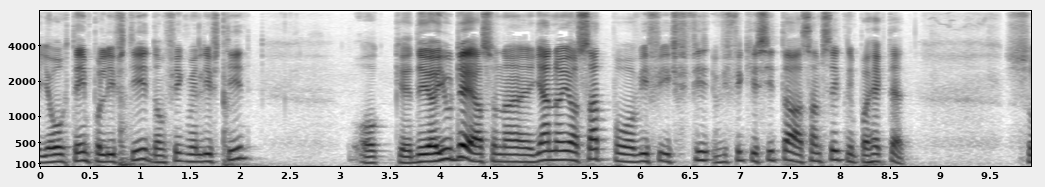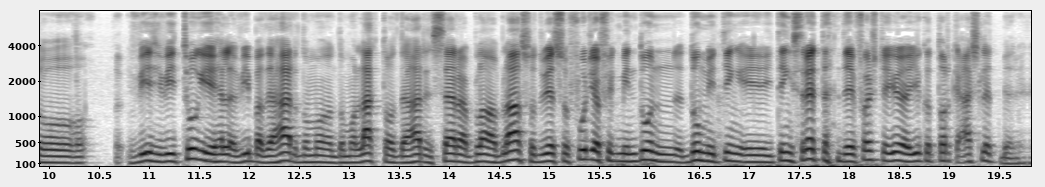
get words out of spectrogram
jag åkte in på livstid, de fick mig livstid och eh, det jag gjorde, alltså när Janne och jag satt på, vi fick, vi fick ju sitta samsittning på häktet. Så vi, vi tog ju hela, vi bara det här, de har, de har lagt oss, det här är Sera, bla bla. Så du vet så fort jag fick min dom, dom i, ting, i tingsrätten Det första jag gjorde, jag gick och torkade arslet med det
